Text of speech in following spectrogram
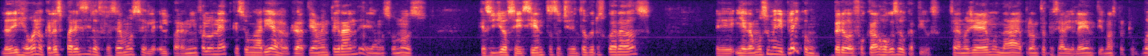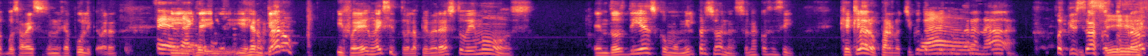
le dije, bueno, ¿qué les parece si les ofrecemos el, el Paraninfalonet, que es un área relativamente grande, digamos unos, qué sé yo, 600, 800 metros cuadrados, eh, y hagamos un mini playcon, pero enfocado a juegos educativos. O sea, no llevemos nada de pronto que sea violento y más, porque vos, sabés, es una universidad pública, ¿verdad? Sí, y, y, dijeron, claro, y fue un éxito. La primera vez tuvimos en dos días como mil personas, una cosa así. Que claro, para los chicos de Playcon no era nada, porque estaban acostumbrados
